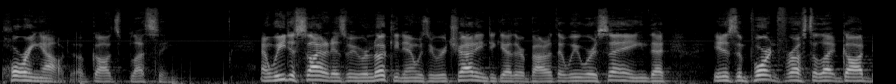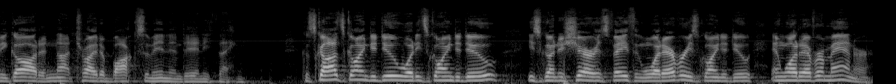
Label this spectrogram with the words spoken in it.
pouring out of God's blessing. And we decided as we were looking and as we were chatting together about it that we were saying that it is important for us to let God be God and not try to box him in into anything. Because God's going to do what he's going to do. He's going to share his faith in whatever he's going to do in whatever manner.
